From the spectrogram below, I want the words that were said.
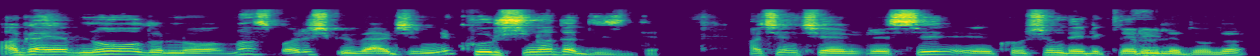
Agayev ne olur ne olmaz barış güvercinini kurşuna da dizdi. Haçın çevresi e, kurşun delikleriyle dolu.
